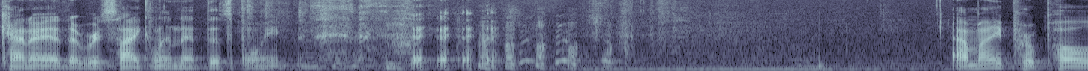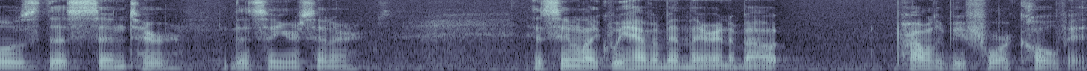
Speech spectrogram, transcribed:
kind of at the recycling at this point. I might propose the center, the senior center. It seemed like we haven't been there in about, probably before COVID.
